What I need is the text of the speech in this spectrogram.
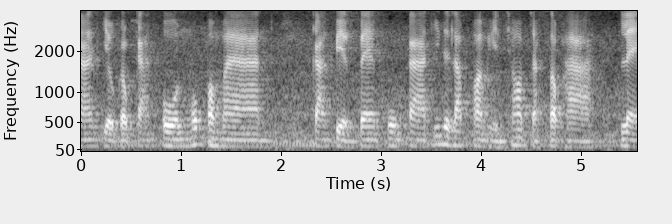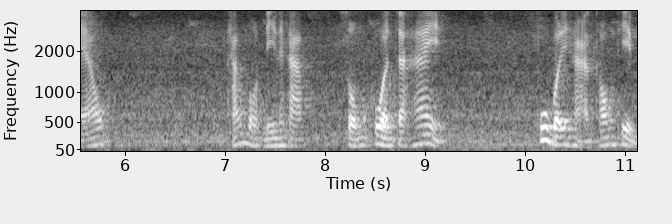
งานเกี่ยวกับการโอนงบประมาณ การเปลี่ยนแปลงโครงการที่ได้รับความเห็นชอบจากสภาแล้ว ทั้งหมดนี้นะครับ สมควรจะให้ผู้บริหารท้องถิ่น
